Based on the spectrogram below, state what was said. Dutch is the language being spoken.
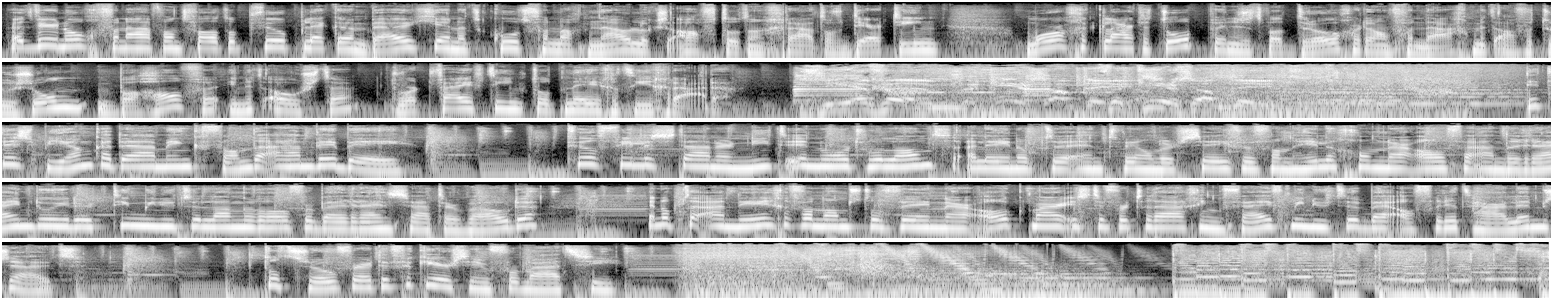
Het weer nog. Vanavond valt op veel plekken een buitje en het koelt vannacht nauwelijks af tot een graad of 13. Morgen klaart het op en is het wat droger dan vandaag met af en toe zon, behalve in het oosten. Het wordt 15 tot 19 graden. ZFM, verkeersupdate. verkeersupdate. Dit is Bianca Damink van de ANWB. Veel files staan er niet in Noord-Holland. Alleen op de N207 van Hillegom naar Alphen aan de Rijn... doe je er 10 minuten langer over bij Rijnstaterwoude. En op de A9 van Amstelveen naar Alkmaar... is de vertraging 5 minuten bij afrit Haarlem-Zuid. Tot zover de verkeersinformatie.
